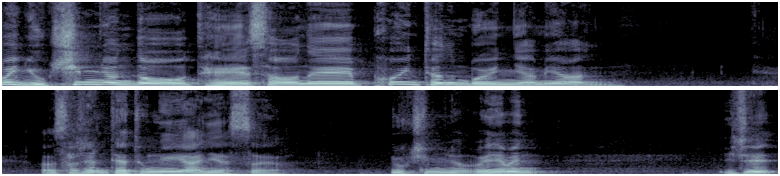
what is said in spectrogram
1960년도 대선의 포인트는 뭐였냐면 아, 사실은 대통령이 아니었어요. 60년. 왜냐면 이제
